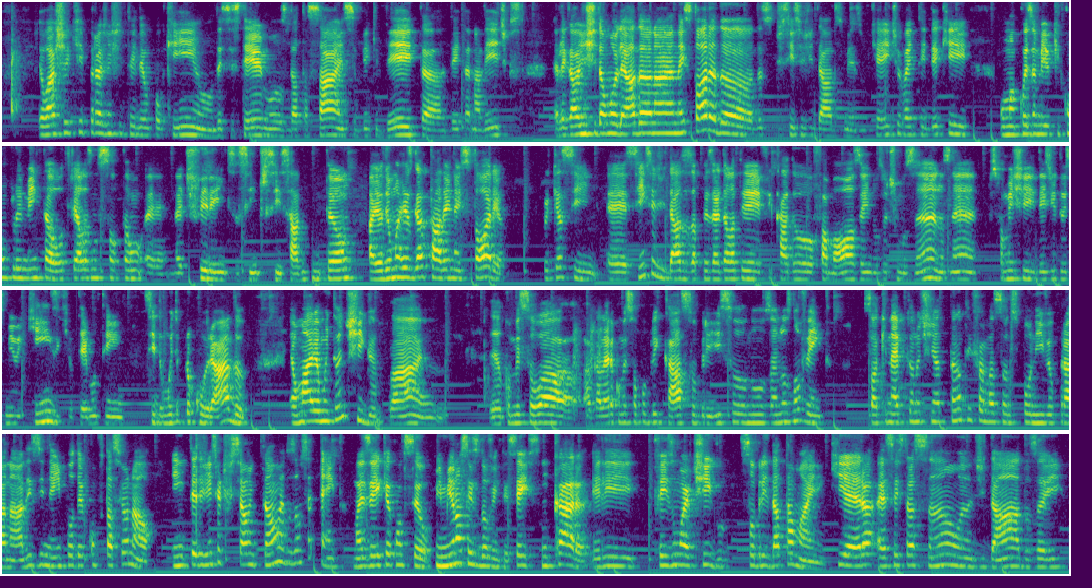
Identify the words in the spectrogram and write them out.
Eu acho que para a gente entender um pouquinho desses termos, data science, big data, data analytics, é legal a gente dar uma olhada na, na história da, das, de ciências de dados mesmo, que aí a gente vai entender que uma coisa meio que complementa a outra e elas não são tão é, né, diferentes assim entre si, sabe? Então, aí eu dei uma resgatada aí na história porque, assim, é, ciência de dados, apesar dela ter ficado famosa aí nos últimos anos, né, principalmente desde 2015, que o termo tem sido muito procurado, é uma área muito antiga. Lá é, começou a, a galera começou a publicar sobre isso nos anos 90. Só que na época não tinha tanta informação disponível para análise nem poder computacional. inteligência artificial, então, é dos anos 70. Mas aí o que aconteceu? Em 1996, um cara, ele fez um artigo sobre data mining, que era essa extração de dados aí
